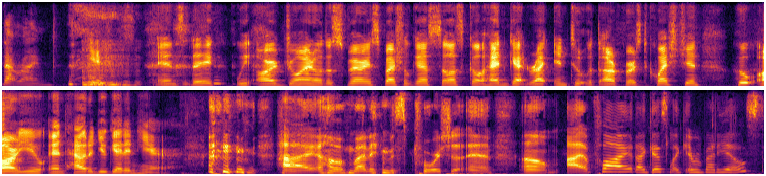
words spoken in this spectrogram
That rhymed. Yes. and today we are joined with a very special guest, so let's go ahead and get right into it with our first question. Who are you and how did you get in here? Hi, um, my name is Portia, and um, I applied, I guess, like everybody else.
